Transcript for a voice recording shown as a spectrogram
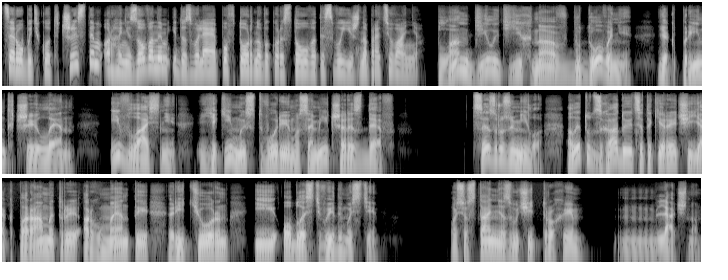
Це робить код чистим, організованим і дозволяє повторно використовувати свої ж напрацювання. План ділить їх на вбудовані, як print чи len, і власні, які ми створюємо самі через dev. Це зрозуміло, але тут згадуються такі речі, як параметри, аргументи, return і область видимості. Ось остання звучить трохи м, лячно.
